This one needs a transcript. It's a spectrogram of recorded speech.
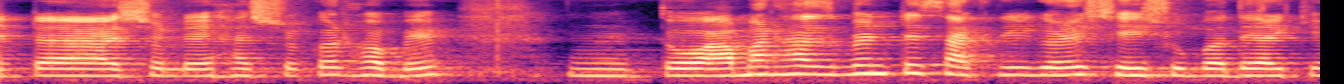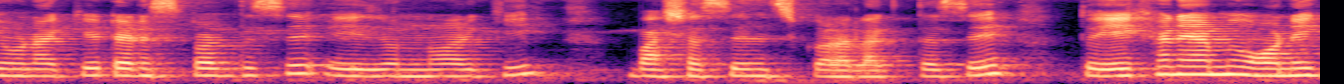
এটা আসলে হাস্যকর হবে। তো আমার হাজব্যান্ডে চাকরি করে, সেই সুবাদে আর কি ওনাকে ট্রান্সফার দিছে, এই জন্য আর কি বাসা চেঞ্জ করা লাগতেছে। তো এখানে আমি অনেক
